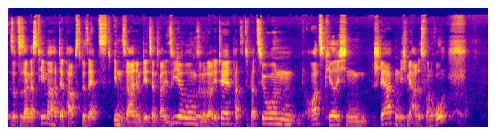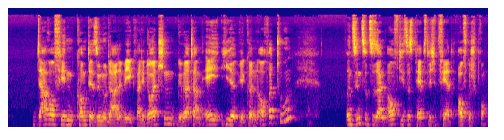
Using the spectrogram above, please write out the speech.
sozusagen das Thema hat der Papst gesetzt in seinem Dezentralisierung, Synodalität, Partizipation, Ortskirchen, Stärken, nicht mehr alles von Rom. Daraufhin kommt der synodale Weg, weil die Deutschen gehört haben, ey, hier, wir können auch was tun und sind sozusagen auf dieses päpstliche Pferd aufgesprungen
